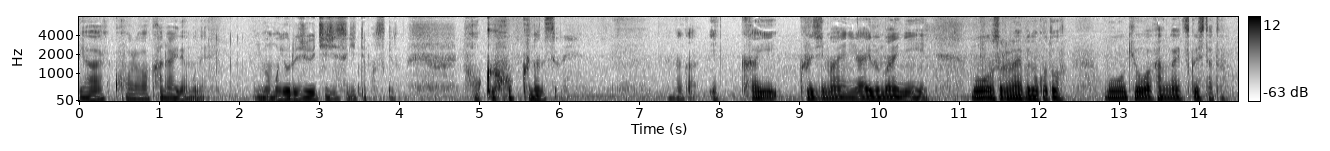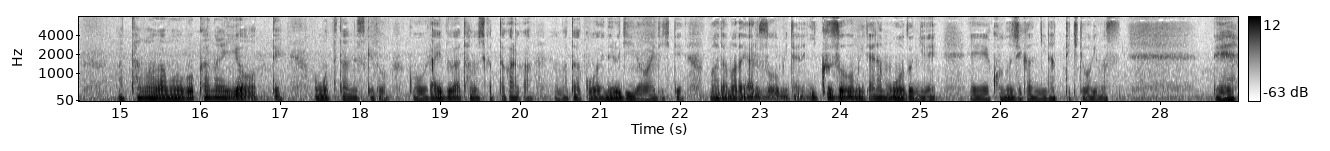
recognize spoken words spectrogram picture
いやこれはかなりでもね今もう夜11時過ぎてますけどホクホクなんですよね。なんか一回9時前にライブ前にもうそのライブのこともう今日は考え尽くしたと。頭がもう動かないよって思ってたんですけどこうライブが楽しかったからかまたこうエネルギーが湧いてきてまだまだやるぞみたいな行くぞみたいなモードにね、えー、この時間になってきております。ね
